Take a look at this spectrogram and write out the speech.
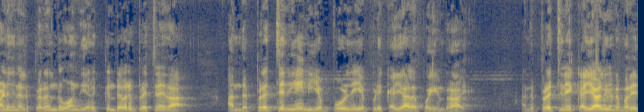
மனிதனில் பிறந்து வாழ்ந்து இறக்கின்றவரை பிரச்சனை தான். அந்த பிரச்சனையை நீ எப்பொழுது எப்படி கையாளப் போகின்றாய்? அந்த பிரச்சனையை கையாளுகின்ற முறையை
